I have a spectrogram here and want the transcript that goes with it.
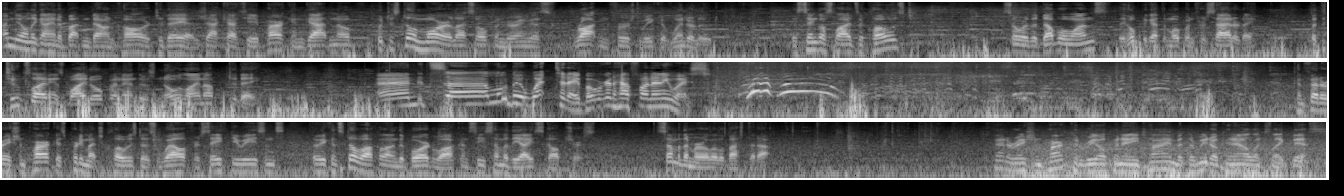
I'm the only guy in a button-down collar today at Jacques Cartier Park in Gatineau, which is still more or less open during this rotten first week of Winterlude. The single slides are closed, so are the double ones. They hope to get them open for Saturday. But the tube sliding is wide open and there's no lineup today. And it's uh, a little bit wet today, but we're gonna have fun anyways. Confederation Park is pretty much closed as well for safety reasons, though you can still walk along the boardwalk and see some of the ice sculptures. Some of them are a little busted up. Confederation Park could reopen any time, but the Rideau Canal looks like this.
